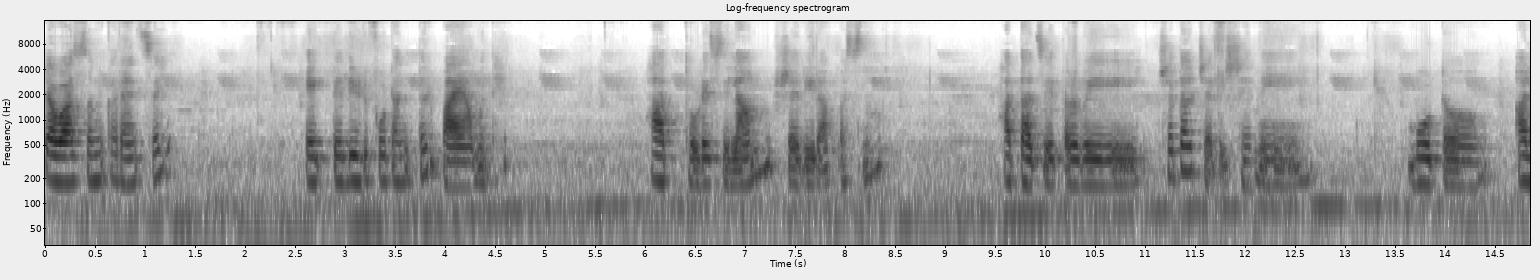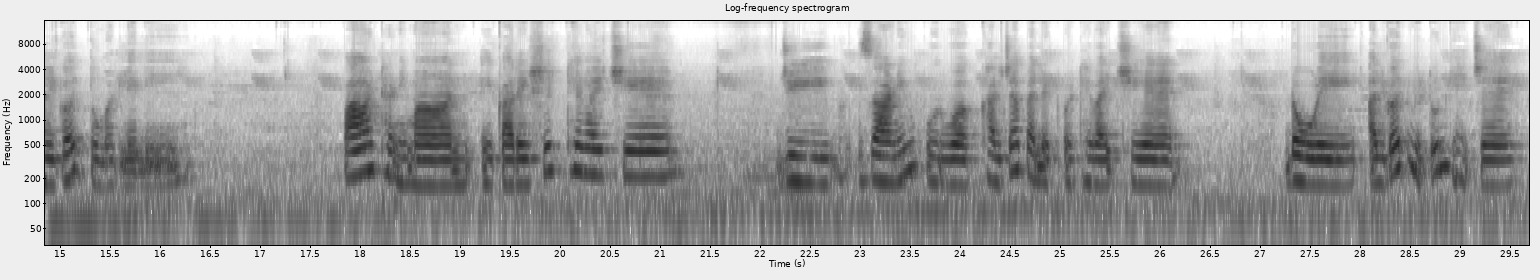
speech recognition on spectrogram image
शवासन करायचं आहे एक ते दीड फूट अंतर पायामध्ये. हात थोडेसे लांब शरीरापासून. हाताचे तळवे छताच्या दिशेने. बोट अलगद तुमडलेली. पाठ आणि मान एका रेषेत ठेवायची. आहे जीभ जाणीवपूर्वक खालच्या पॅलेटवर ठेवायची. आहे डोळे अलगद मिटून घ्यायचे.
